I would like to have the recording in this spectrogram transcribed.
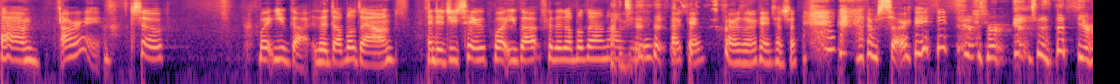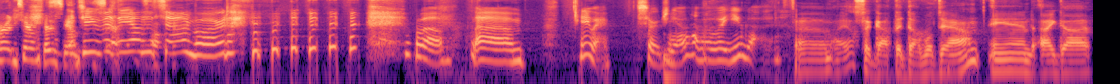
Um, all right. So, what you got? The double down. And did you say what you got for the double down already? Okay, I wasn't paying attention. I'm sorry. you were too busy. on Too the busy on the soundboard. well, um, anyway, Sergio, how about what you got? Um, I also got the double down, and I got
